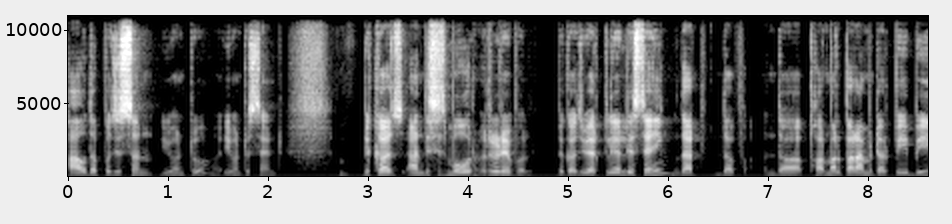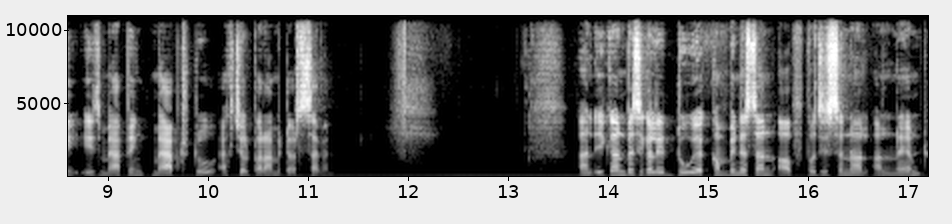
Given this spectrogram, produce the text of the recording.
how the position you want to you want to send. Because and this is more readable. Because we are clearly saying that the the formal parameter pb is mapping mapped to actual parameter 7 and you can basically do a combination of positional and named.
